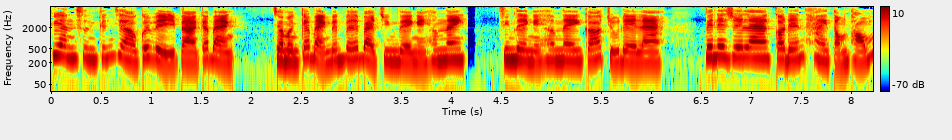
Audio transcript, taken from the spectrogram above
Thúy Anh xin kính chào quý vị và các bạn. Chào mừng các bạn đến với bài chuyên đề ngày hôm nay. Chuyên đề ngày hôm nay có chủ đề là Venezuela có đến hai tổng thống,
